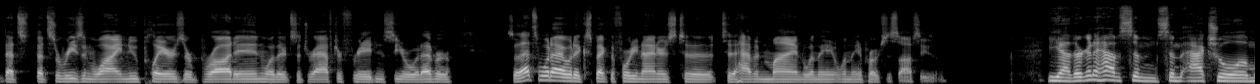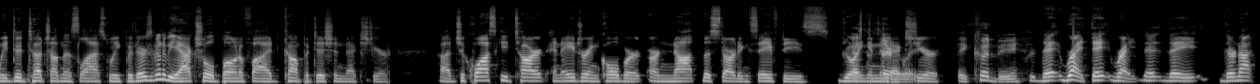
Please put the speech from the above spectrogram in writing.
that's that's the reason why new players are brought in whether it's a draft or free agency or whatever. So that's what i would expect the 49ers to to have in mind when they when they approach this offseason. Yeah, they're going to have some some actual, and we did touch on this last week, but there's going to be actual bona fide competition next year. Uh, Jaquiski Tartt and Adrian Colbert are not the starting safeties going into next year. They could be. They right. They right. They, they they're not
